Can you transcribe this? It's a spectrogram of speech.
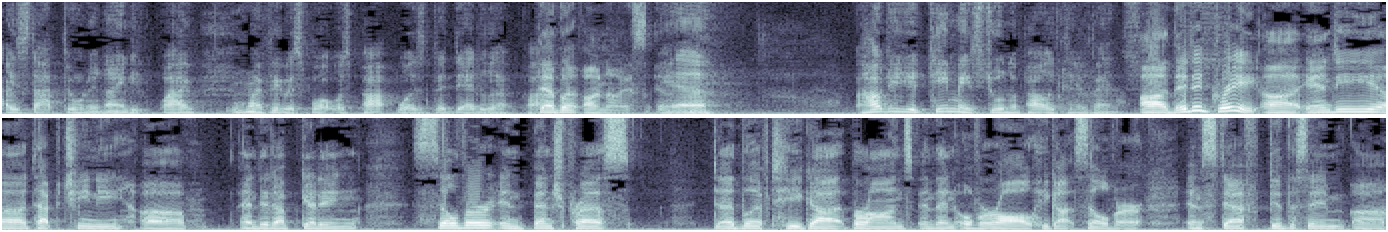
I stopped doing it in '95. My favorite sport was pop was the deadlift. Pop. Deadlift, oh nice. Yeah. Yeah. How did your teammates do in the powerlifting events? Uh, they did great. Uh, Andy uh, Tappicini uh, ended up getting silver in bench press. Deadlift, he got bronze, and then overall, he got silver. And Steph did the same. Uh,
